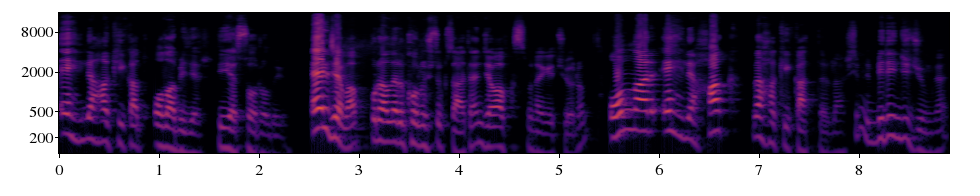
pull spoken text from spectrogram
ehli hakikat olabilir diye soruluyor. El cevap buraları konuştuk zaten cevap kısmına geçiyorum. Onlar ehli hak ve hakikattırlar. Şimdi birinci cümle.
